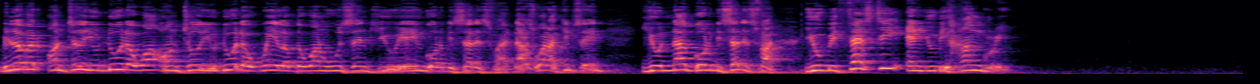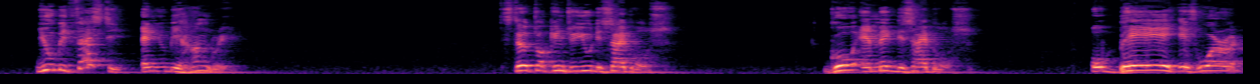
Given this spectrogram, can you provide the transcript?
Beloved, until you do the one, until you do the will of the one who sent you, you ain't going to be satisfied. That's what I keep saying. You're not going to be satisfied. You'll be thirsty and you'll be hungry. You'll be thirsty and you'll be hungry. Still talking to you, disciples. Go and make disciples. Obey his word.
